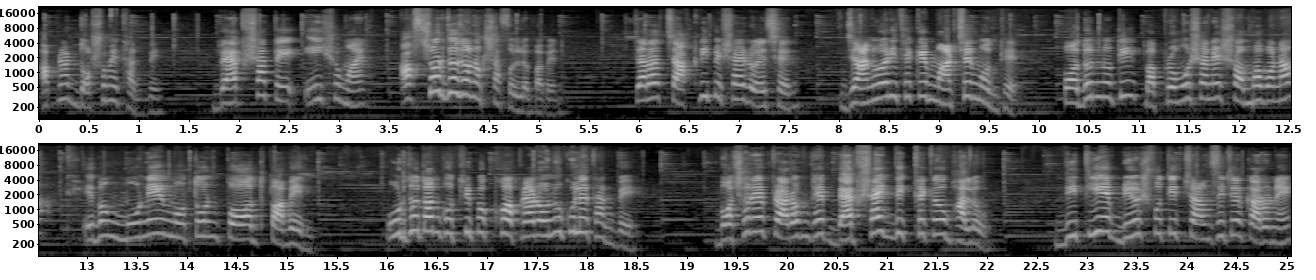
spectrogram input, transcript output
আপনার দশমে থাকবে ব্যবসাতে এই সময় আশ্চর্যজনক সাফল্য পাবেন। যারা চাকরি পেশায় রয়েছেন, জানুয়ারি থেকে মার্চের মধ্যে পদোন্নতি বা প্রমোশনের সম্ভাবনা এবং মনের মতন পদ পাবেন। ঊর্ধ্বতন কর্তৃপক্ষ আপনার অনুকূলে থাকবে। বছরের প্রারম্ভে ব্যবসায়িক দিক থেকেও ভালো। দ্বিতীয় বৃহস্পতির ট্রানজিটের কারণে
